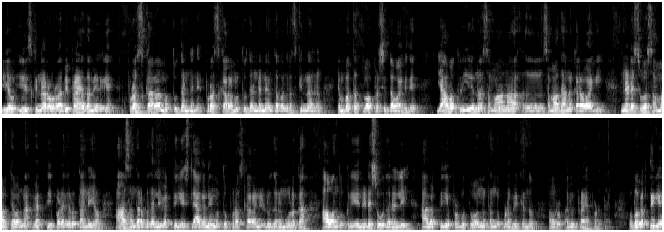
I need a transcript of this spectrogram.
ಈ ಈ ಸ್ಕಿನ್ನರ್ ಅವರ ಅಭಿಪ್ರಾಯದ ಮೇರೆಗೆ ಪುರಸ್ಕಾರ ಮತ್ತು ದಂಡನೆ, ಪುರಸ್ಕಾರ ಮತ್ತು ದಂಡನೆ ಅಂತ ಬಂದರೆ ಸ್ಕಿನ್ನರ್ ಎಂಬ ತತ್ವ ಪ್ರಸಿದ್ಧವಾಗಿದೆ. ಯಾವ ಕ್ರಿಯೆಯನ್ನು ಸಮಾನ ಸಮಾಧಾನಕರವಾಗಿ ನಡೆಸುವ ಸಾಮರ್ಥ್ಯವನ್ನು ವ್ಯಕ್ತಿ ಪಡೆದಿರುತ್ತಾನೆಯೋ ಆ ಸಂದರ್ಭದಲ್ಲಿ ವ್ಯಕ್ತಿಗೆ ಶ್ಲಾಘನೆ ಮತ್ತು ಪುರಸ್ಕಾರ ನೀಡುವುದರ ಮೂಲಕ ಆ ಒಂದು ಕ್ರಿಯೆ ನಡೆಸುವುದರಲ್ಲಿ ಆ ವ್ಯಕ್ತಿಗೆ ಪ್ರಭುತ್ವವನ್ನು ತಂದುಕೊಡಬೇಕೆಂದು ಅವರು ಅಭಿಪ್ರಾಯಪಡುತ್ತಾರೆ. ಒಬ್ಬ ವ್ಯಕ್ತಿಗೆ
